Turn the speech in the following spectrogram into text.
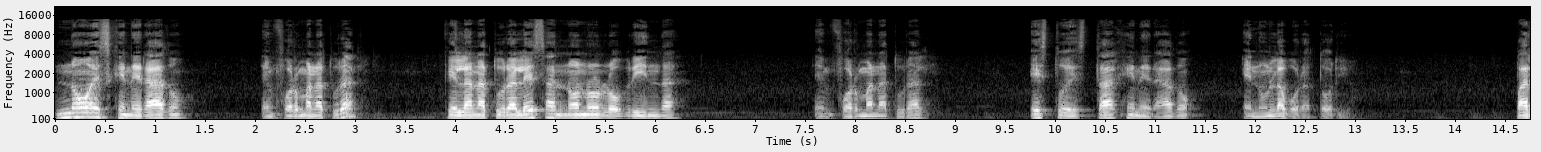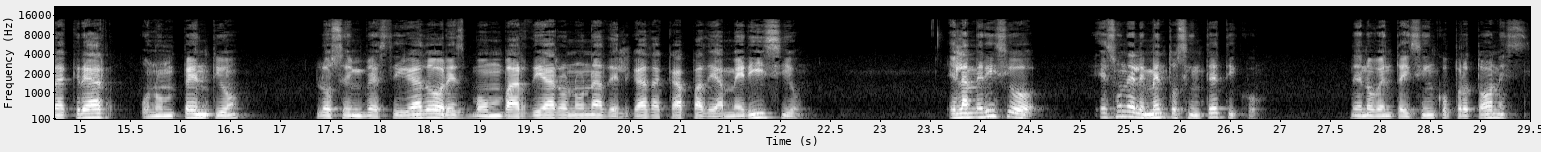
no es generado en forma natural, que la naturaleza no nos lo brinda en forma natural. Esto está generado en un laboratorio. Para crear un umpentio, los investigadores bombardearon una delgada capa de americio. El americio es un elemento sintético de 95 protones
